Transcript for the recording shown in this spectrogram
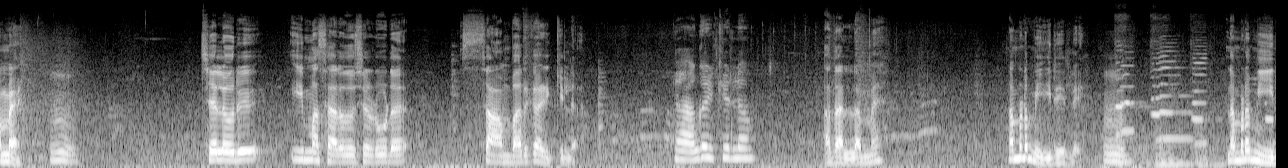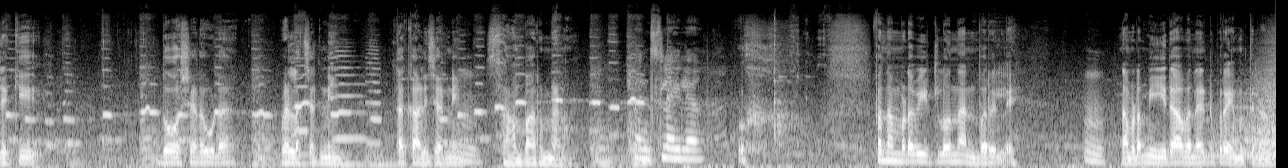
അമ്മേ. ചിലര് ഈ മസാല ദോശയുടെ കൂടെ സാമ്പാർ കഴിക്കില്ല. ഞാൻ കഴിക്കില്ലോ അതല്ല അമ്മേ. നമ്മുടെ മീരയില്ലേ. നമ്മുടെ മീരയ്ക്ക് ദോശയുടെ കൂടെ വെള്ളച്ചട്നിയും തക്കാളി ചട്നിയും സാമ്പാറും വേണം. മനസ്സിലായില്ല. ഇപ്പൊ നമ്മുടെ വീട്ടിലൊന്ന് അൻവറില്ലേ? നമ്മുടെ മീര അവനായിട്ട് പ്രേമത്തിലാണ്.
